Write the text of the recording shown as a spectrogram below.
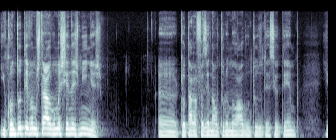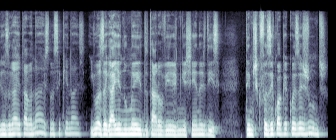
e o condutor teve a mostrar algumas cenas minhas. Uh, que eu estava fazer na altura o meu álbum Tudo Tem Seu Tempo. E o Azagaia estava nice, não sei o que nice. E o Azagaia, no meio de estar a ouvir as minhas cenas, disse: Temos que fazer qualquer coisa juntos.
